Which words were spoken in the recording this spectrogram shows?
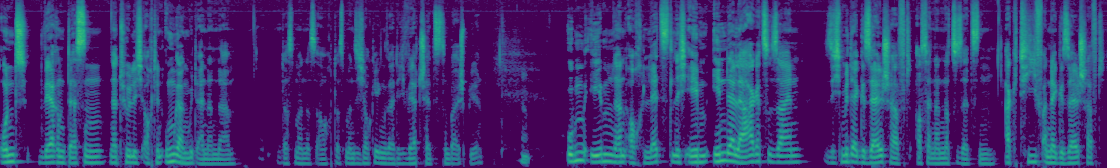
Und währenddessen natürlich auch den Umgang miteinander, dass man das auch, dass man sich auch gegenseitig wertschätzt zum Beispiel. Ja. Um eben dann auch letztlich eben in der Lage zu sein, sich mit der Gesellschaft auseinanderzusetzen, aktiv an der Gesellschaft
